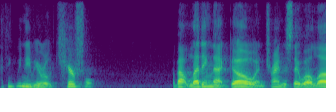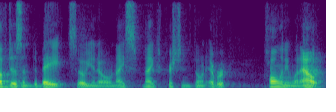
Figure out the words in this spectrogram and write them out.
I think we need to be real careful about letting that go and trying to say, well, love doesn't debate. So, you know, nice, nice Christians don't ever call anyone out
